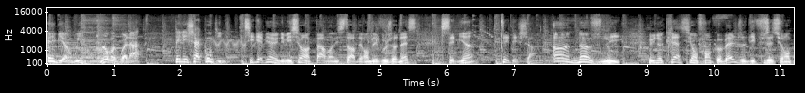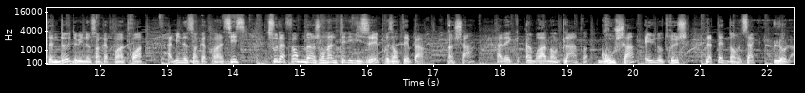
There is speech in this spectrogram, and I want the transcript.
Eh bien oui, me revoilà. Téléchat continue. S'il y a bien une émission à part dans l'histoire des rendez-vous jeunesse, c'est bien Téléchat. Un ovni. Une création franco-belge diffusée sur Antenne 2 de 1983 à 1986 sous la forme d'un journal télévisé présenté par un chat avec un bras dans le plâtre, Groucha et une autruche, la tête dans le sac, Lola.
